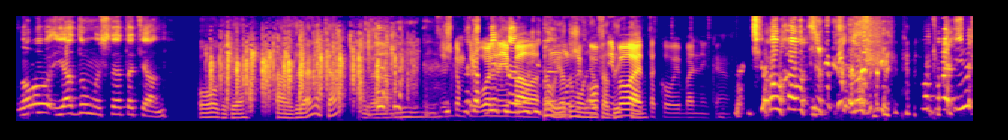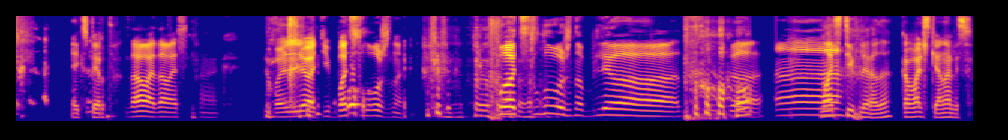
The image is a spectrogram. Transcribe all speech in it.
Ну, я думаю, что это Тян. О, ГГ. А, это реально тян? Да. слишком треугольное ебало. Ну, я У думал, мужиков не бывает такого ебальника. Эксперт. Давай, давай. Блять, ебать сложно. Ебать сложно, блядь. сука. Мать Стифлера, да? Ковальский анализ.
